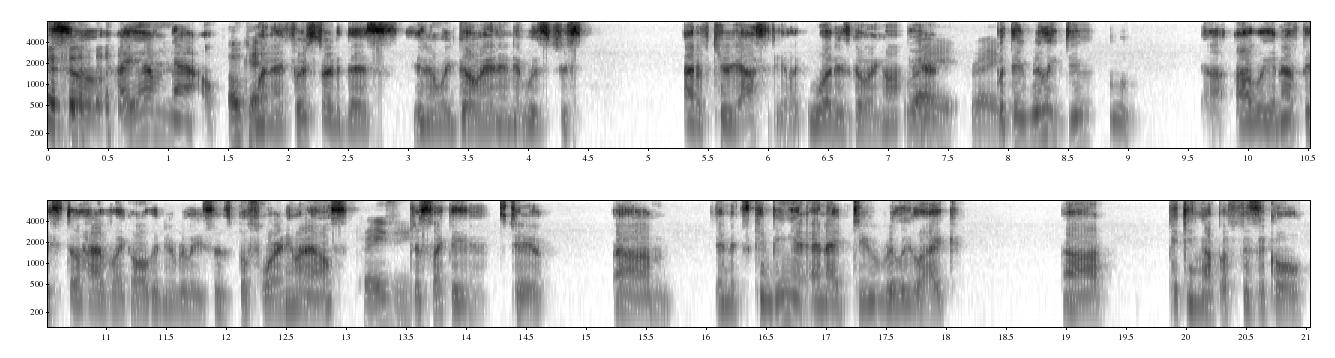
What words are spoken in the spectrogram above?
so I am now. Okay. When I first started this, you know, we'd go in and it was just out of curiosity, like what is going on here. right, right. But they really do. Uh, oddly enough, they still have like all the new releases before anyone else, Crazy. just like they used to. Um, and it's convenient, and I do really like uh, picking up a physical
